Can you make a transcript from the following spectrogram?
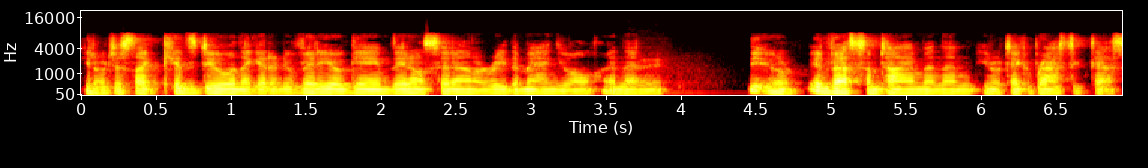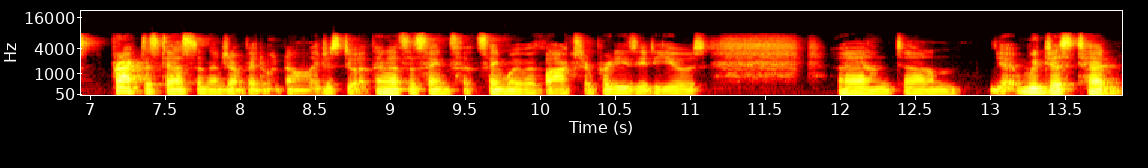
you know, just like kids do when they get a new video game, they don't sit down and read the manual and then you know invest some time and then you know take a practice test practice test and then jump into it. No they just do it. And that's the same same way with voxer pretty easy to use. And um, yeah, we just had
